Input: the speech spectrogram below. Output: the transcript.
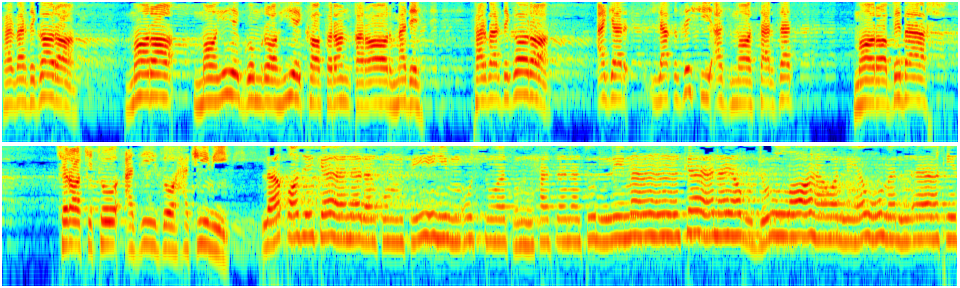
پروردگارا ما را مایه گمراهی کافران قرار مده. پروردگارا اگر لغزشی از ما سرزد ما را ببخش چرا که تو عزیز و حکیمی. لقد كان لكم فيهم أسوة حسنة لمن كان يرجو الله واليوم الآخر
